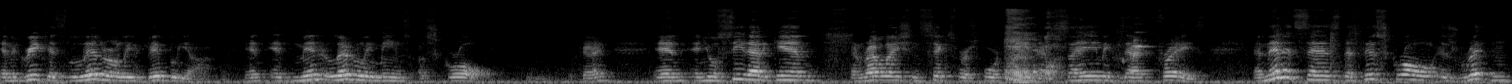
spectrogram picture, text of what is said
In the Greek, it's literally biblion. And it literally means a scroll. Okay? And, and you'll see that again in Revelation 6, verse 14, that same exact phrase. And then it says that this scroll is written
